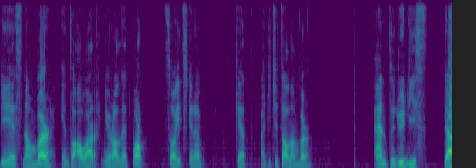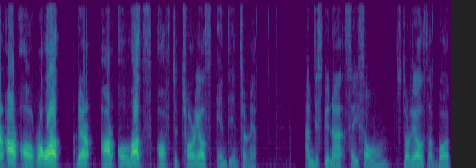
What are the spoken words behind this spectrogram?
this number into our neural network. So it's gonna get a digital number. And to do this, there are a lot there are a of tutorials in the internet. I'm just gonna say some tutorials about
